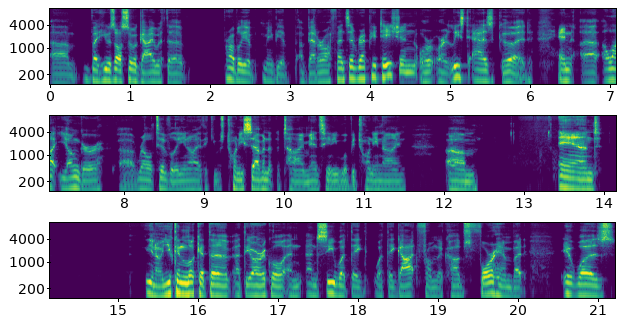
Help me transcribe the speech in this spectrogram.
um, but he was also a guy with a probably a maybe a, a, better offensive reputation, or or at least as good, and uh, a lot younger uh, relatively. You know, I think he was 27 at the time. Mancini will be 29, um, and you know you can look at the at the article and and see what they what they got from the Cubs for him, but it was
